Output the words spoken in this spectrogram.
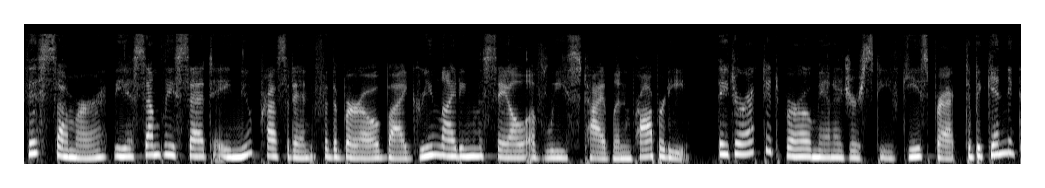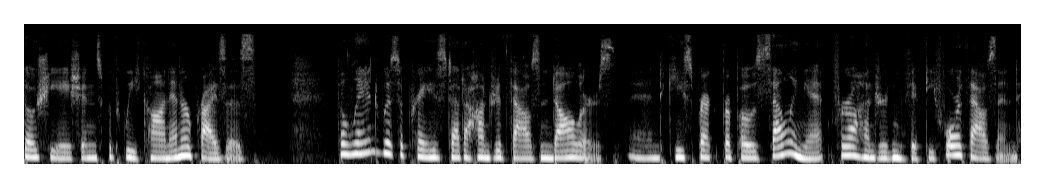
This summer, the Assembly set a new precedent for the borough by greenlighting the sale of leased Tideland property. They directed borough manager Steve Giesbrecht to begin negotiations with Wikan Enterprises. The land was appraised at $100,000, and Giesbrecht proposed selling it for 154,000,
